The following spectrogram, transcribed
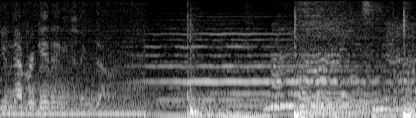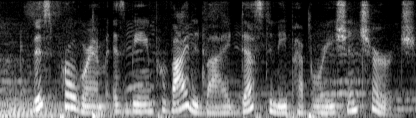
you never get anything done. This program is being provided by Destiny Preparation Church.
